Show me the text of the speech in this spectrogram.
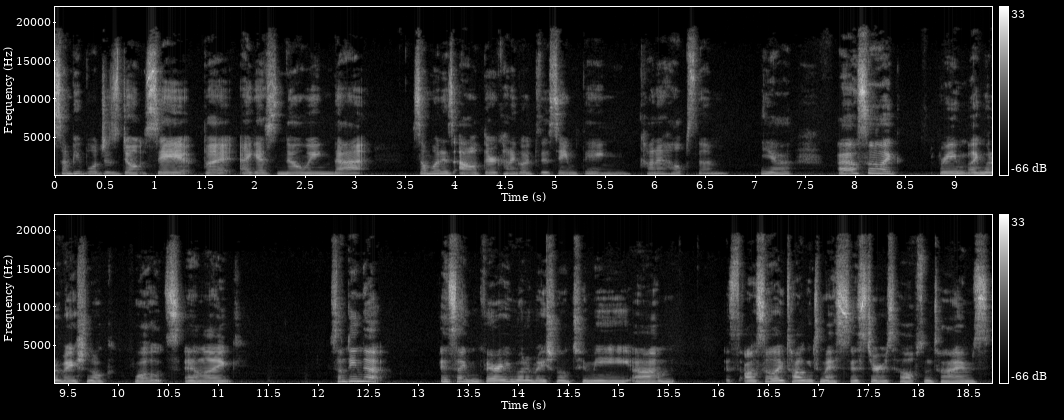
some people just don't say it, but I guess knowing that someone is out there kind of going through the same thing kind of helps them. Yeah. I also like read like motivational quotes and like something that is like very motivational to me. Um, it's also like talking to my sisters helps sometimes,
